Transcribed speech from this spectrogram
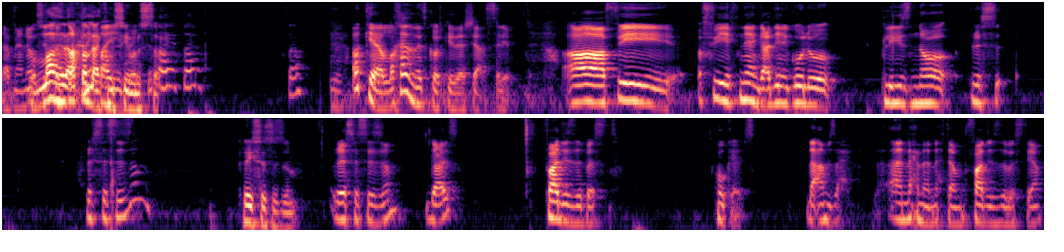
طيب يعني والله لا من طيب سي يا مونستر. أوكسي، طيب طيب. طيب. okay يلا خلينا نذكر كذا أشياء على السريع آه في في اثنين قاعدين يقولوا please no racism racism racism guys فادي is the best who cares لا امزح. نحن نهتم. فادي is the best يا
